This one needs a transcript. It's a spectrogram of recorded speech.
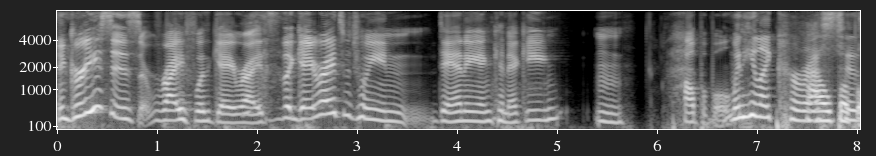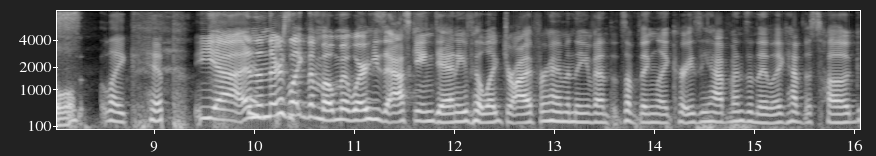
Grease is rife with gay rights. The gay rights between Danny and Kenickie, mm, palpable. When he like caressed Palpable. his like hip. Yeah, and then there's like the moment where he's asking Danny if he'll like drive for him in the event that something like crazy happens, and they like have this hug,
